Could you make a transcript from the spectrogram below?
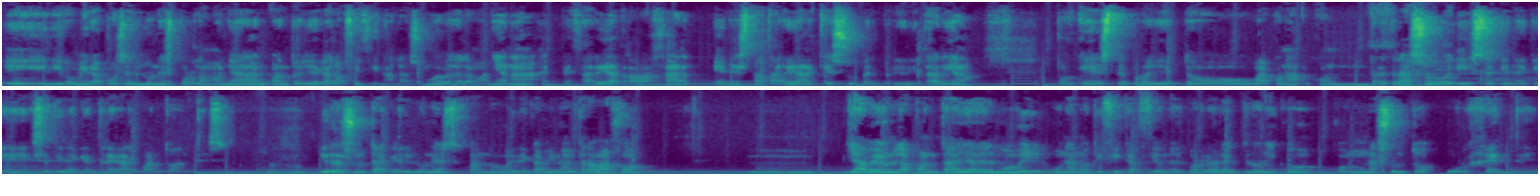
y digo, mira, pues el lunes por la mañana, en cuanto llegue a la oficina a las 9 de la mañana, empezaré a trabajar en esta tarea que es súper prioritaria, porque este proyecto va con, retraso y se tiene, que, se tiene que entregar cuanto antes. Y resulta que el lunes, cuando voy de camino al trabajo, mm, ya veo en la pantalla del móvil una notificación del correo electrónico con un asunto urgente.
